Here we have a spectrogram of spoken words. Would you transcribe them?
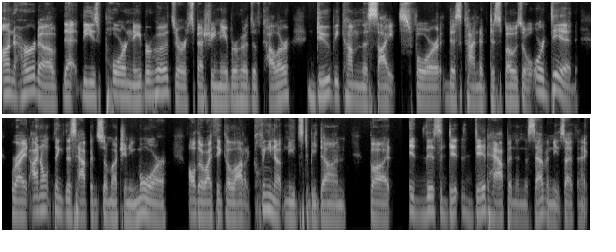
unheard of that these poor neighborhoods or especially neighborhoods of color do become the sites for this kind of disposal or did right? I don't think this happens so much anymore although I think a lot of cleanup needs to be done. But it, this did, did happen in the 70s, I think.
